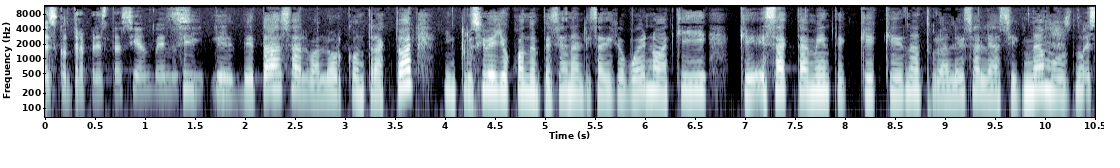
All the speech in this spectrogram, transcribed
es contraprestación, bueno, sí. De, tasa al valor contractual. Inclusive yo cuando empecé a analizar dije, bueno, aquí que exactamente qué, qué naturaleza le asignamos, ¿no? Pues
